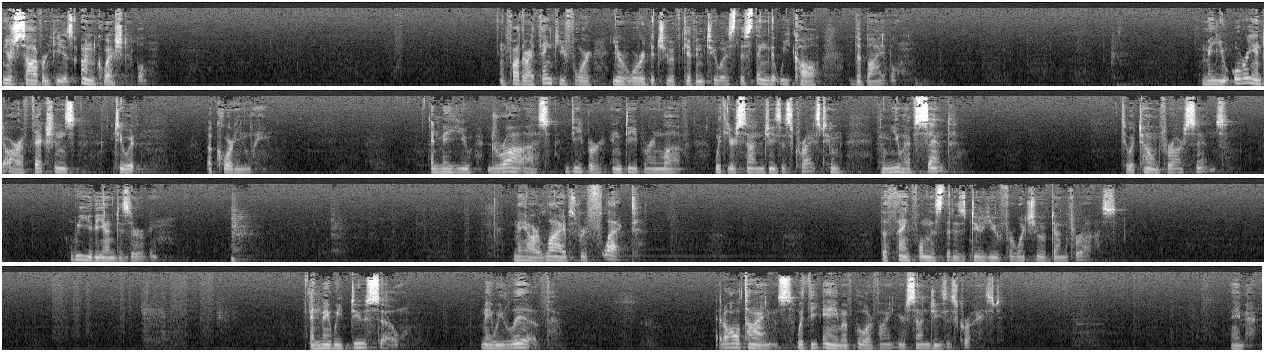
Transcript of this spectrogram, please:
Your sovereignty is unquestionable. And Father, I thank you for your word that you have given to us, this thing that we call the Bible. May you orient our affections to it accordingly. And may you draw us deeper and deeper in love with your Son, Jesus Christ, whom, whom you have sent to atone for our sins. We, the undeserving. May our lives reflect the thankfulness that is due you for what you have done for us. And may we do so. May we live at all times with the aim of glorifying your Son, Jesus Christ. Amen.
